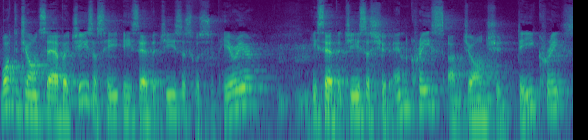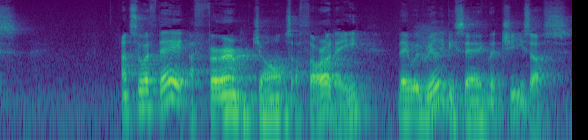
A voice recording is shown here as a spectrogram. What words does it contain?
What did John say about Jesus? He, he said that Jesus was superior. He said that Jesus should increase and John should decrease. And so, if they affirm John's authority, they would really be saying that Jesus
